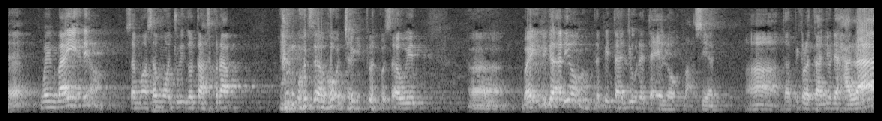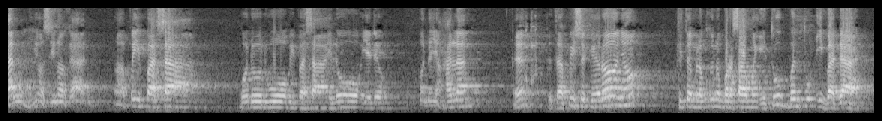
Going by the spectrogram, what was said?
Eh, main baik dia. Sama-sama curi kertas scrap. Sama-sama cari kelapa sawit. Ha, baik juga dia tapi tajuk dia tak elok maksiat ha, tapi kalau tajuk dia halal ya silakan ha, pergi pasar bodoh-dua pergi pasar elok ya dia pada yang halal ya? tetapi sekiranya kita melakukan bersama itu bentuk ibadat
